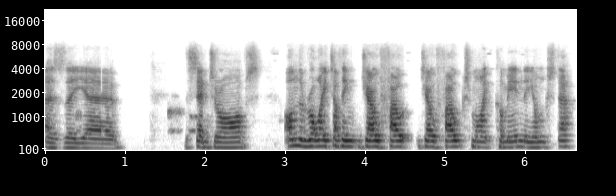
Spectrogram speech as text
as the uh, the centre halves. On the right, I think Joe Fo- Joe Foulkes might come in, the youngster,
